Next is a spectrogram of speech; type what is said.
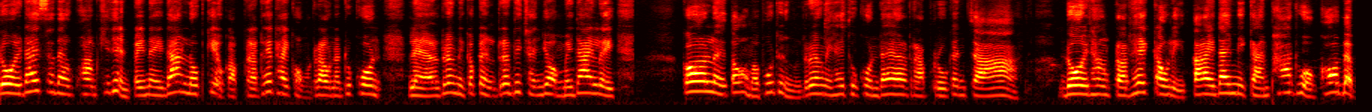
โดยได้แสดงความคิดเห็นไปในด้านลบเกี่ยวกับประเทศไทยของเรานะทุกคน และเรื่องนี้ก็เป็นเรื่องที่ฉันยอมไม่ได้เลย ก็เลยต้องออกมาพูดถึงเรื่องนี้ให้ทุกคนได้รับรู้กันจ้า โดยทางประเทศเกาหลีใต้ได้มีการพาดหัวข้อแบบ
